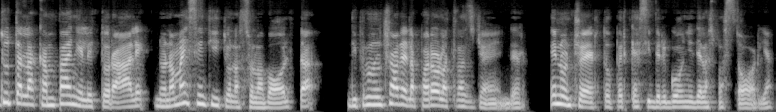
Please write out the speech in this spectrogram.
tutta la campagna elettorale non ha mai sentito una sola volta di pronunciare la parola transgender, e non certo perché si vergogni della sua storia,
